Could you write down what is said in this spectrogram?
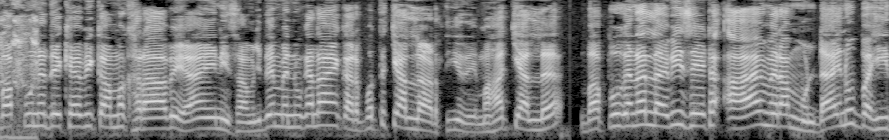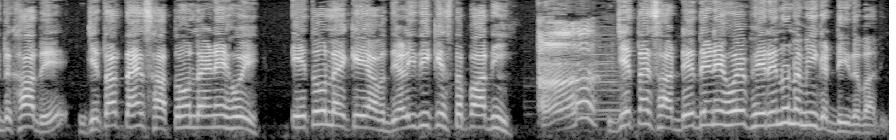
，ਬਾਪੂ ਨੇ ਦੇਖਿਆ ਵੀ ਕੰਮ ਖਰਾਬ ਹੈ ਐ ਨਹੀਂ ਸਮਝਦੇ। ਮੈਨੂੰ ਕਹਿੰਦਾ ਐ ਕਰ ਪੁੱਤ ਚੱਲ ਆੜਤੀ ਇਹਦੇ। ਮਹਾ ਚੱਲ। ਬਾਪੂ ਕਹਿੰਦਾ ਲੈ ਵੀ ਸੇਠ ਆ ਮੇਰਾ ਮੁੰਡਾ ਇਹਨੂੰ ਬਹੀ ਦਿਖਾ ਦੇ। ਜੇ ਤਾਂ ਤੈਂ ਸਾਤੋਂ ਲੈਣੇ ਹੋਏ ਇਹ ਤੋਂ ਲੈ ਕੇ ਆਪਦੇ ਵਾਲੀ ਦੀ ਕਿਸ਼ਤ ਪਾ ਦੀ। ਜੇ ਤੈਂ ਸਾਡੇ ਦੇਣੇ ਹੋਏ ਫੇਰ ਇਹਨੂੰ ਨਵੀਂ ਗੱਡੀ ਦਵਾ ਦੀ।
